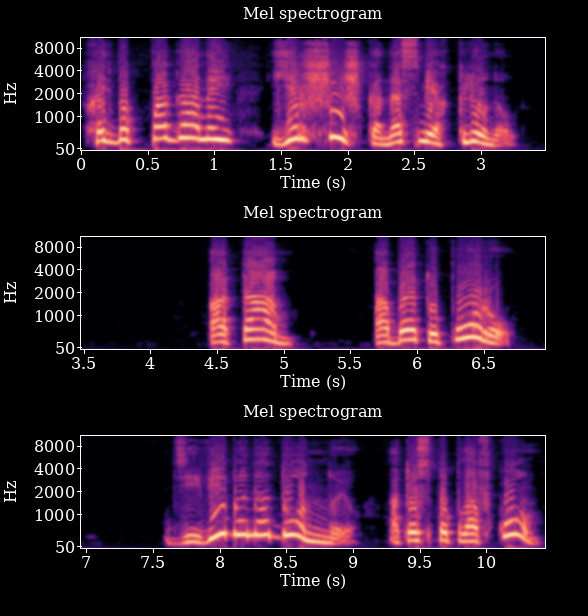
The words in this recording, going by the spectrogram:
хоть бы поганый ершишка на смех клюнул. А там, об эту пору, диви бы на донную, а то с поплавком.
